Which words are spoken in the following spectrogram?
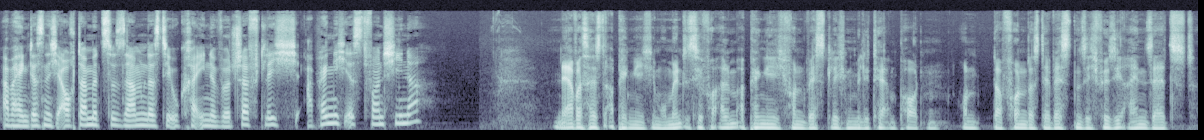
Aber hängt das nicht auch damit zusammen, dass die Ukraine wirtschaftlich abhängig ist von China? Naja, was heißt abhängig? Im Moment ist sie vor allem abhängig von westlichen Militärimporten und davon, dass der Westen sich für sie einsetzt.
